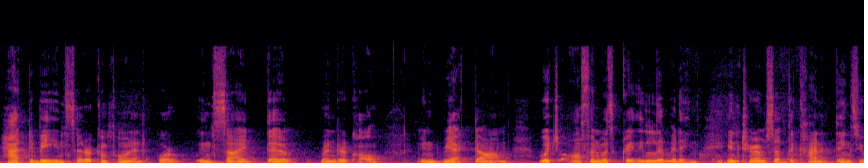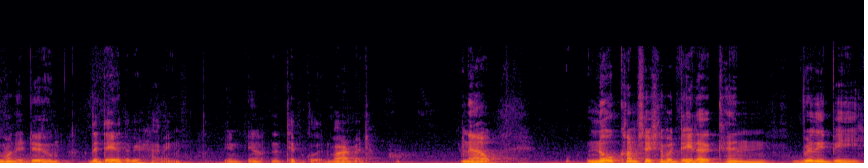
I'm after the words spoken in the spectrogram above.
had to be inside our component or inside the render call, in React DOM, which often was greatly limiting in terms of the kind of things we want to do with the data that we're having in, you know, in a typical environment. Now, no conversation about data can really be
